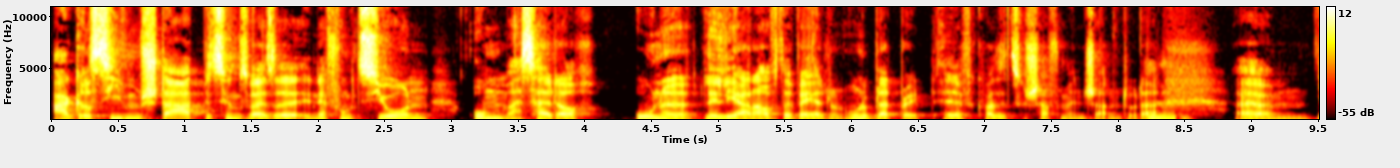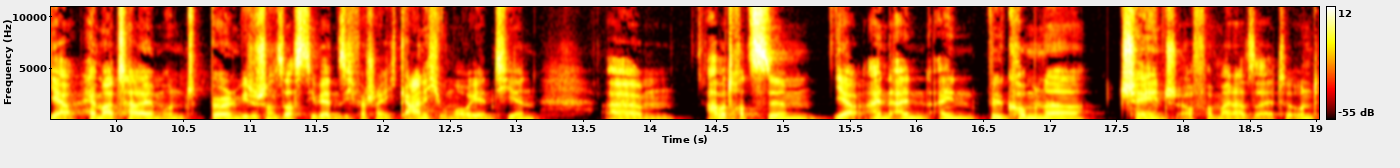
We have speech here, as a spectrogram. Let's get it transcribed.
aggressiven Start, beziehungsweise in der Funktion, um es halt auch ohne Liliana of the Veil und ohne Bloodbraid Elf quasi zu schaffen in Junt oder mhm. ähm, ja, Hammer Time und Burn, wie du schon sagst, die werden sich wahrscheinlich gar nicht umorientieren. Ähm, aber trotzdem, ja, ein, ein, ein willkommener Change auch von meiner Seite. Und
